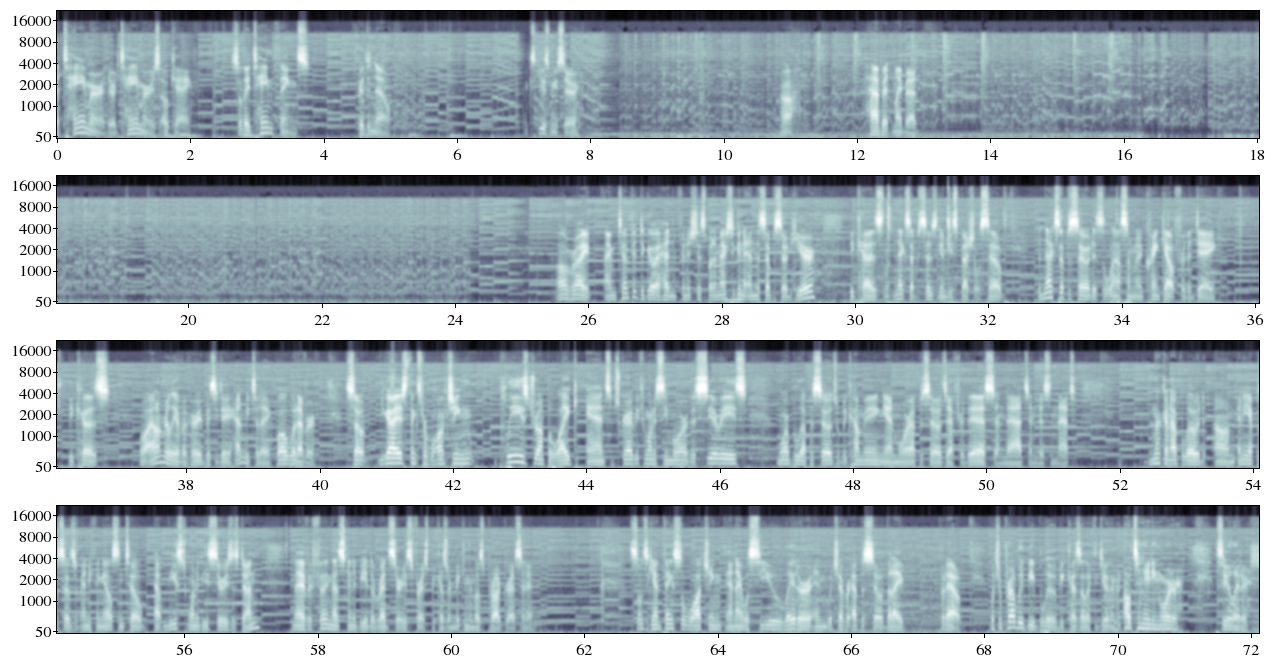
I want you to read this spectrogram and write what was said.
A tamer. They're tamers. Okay. So they tame things. Good to know. Excuse me, sir. Ah. Habit, my bad. Alright, I'm tempted to go ahead and finish this, but I'm actually going to end this episode here, because next episode is going to be special. So, the next episode is the last I'm going to crank out for the day, because, well, I don't really have a very busy day ahead of me today. Well, whatever. So, you guys, thanks for watching. Please drop a like and subscribe if you want to see more of this series. More Blue episodes will be coming, and more episodes after this, and that, and this, and that. I'm not going to upload um, any episodes of anything else until at least one of these series is done. And I have a feeling that's going to be the Red series first because we're making the most progress in it. So once again, thanks for watching, and I will see you later in whichever episode that I put out. Which will probably be blue because I like to do them in alternating order. See you later.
